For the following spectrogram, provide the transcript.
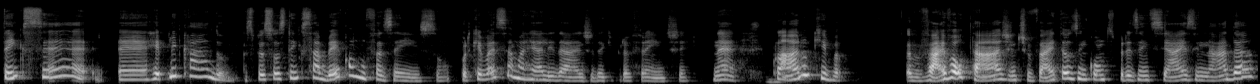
tem que ser é, replicado. As pessoas têm que saber como fazer isso, porque vai ser uma realidade daqui para frente, né? Claro que vai voltar, a gente vai ter os encontros presenciais e nada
